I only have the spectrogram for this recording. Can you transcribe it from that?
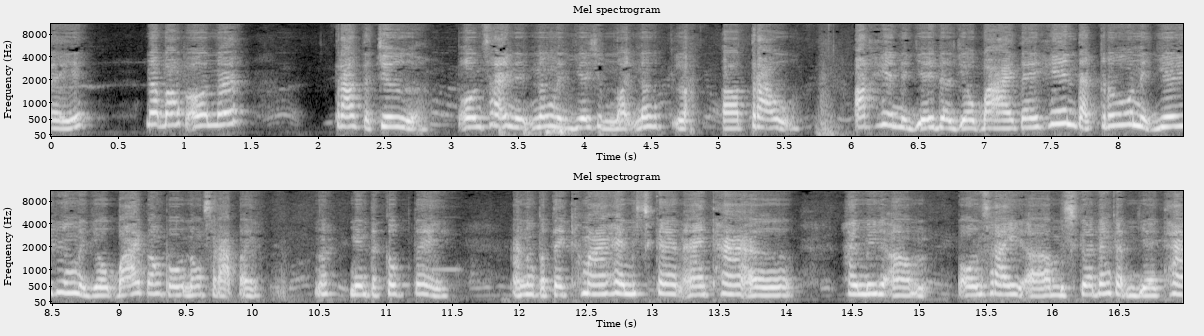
ទេណាបងប្អូនណាត្រូវតែជឿបងអូនស្រីនឹងនិយាយចំណុចហ្នឹងត្រូវអត់ហ៊ាននិយាយនយោបាយទេហ៊ានតែគ្រូនិយាយរឿងនយោបាយបងប្អូននឹងស្រាប់អីណាមានតែគប់ទេអានឹងប្រទេសខ្មែរហើយមីស្ក្រែនអាចថាអឺ ហើយមីបងអូនស្រីមីស្ក្រែនហ្នឹងក៏និយាយថា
